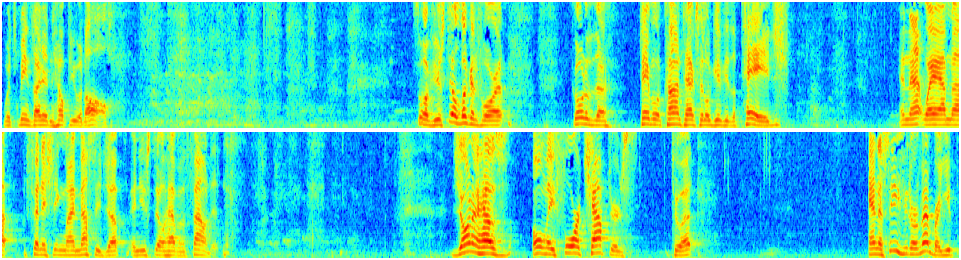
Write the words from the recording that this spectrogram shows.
which means I didn't help you at all. so if you're still looking for it, go to the table of contents, it'll give you the page. And that way I'm not finishing my message up and you still haven't found it. Jonah has only four chapters to it. And it's easy to remember. You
